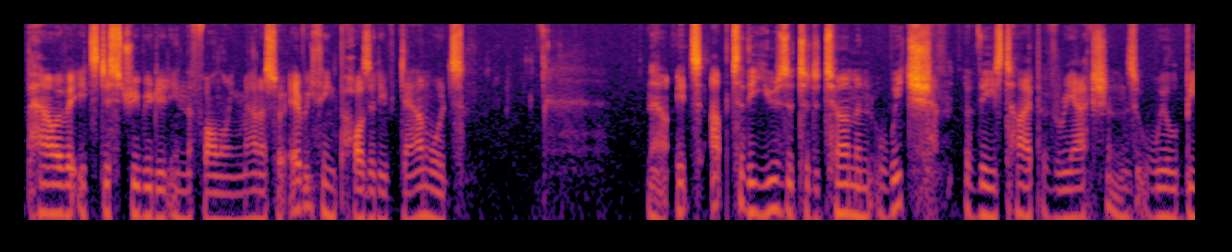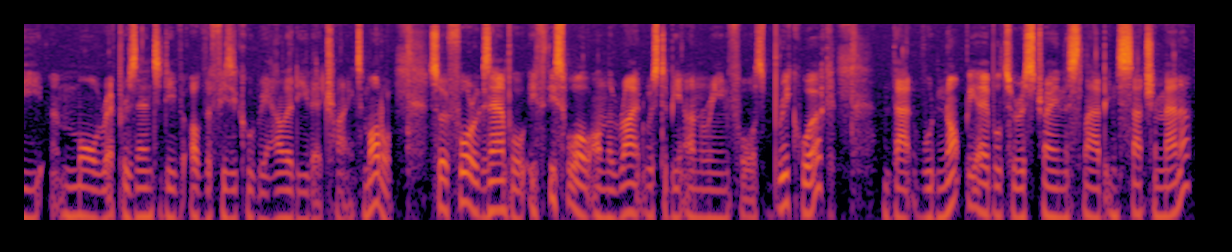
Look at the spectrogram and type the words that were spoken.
However, it's distributed in the following manner. So everything positive downwards. Now, it's up to the user to determine which of these type of reactions will be more representative of the physical reality they're trying to model. So for example, if this wall on the right was to be unreinforced brickwork, that would not be able to restrain the slab in such a manner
